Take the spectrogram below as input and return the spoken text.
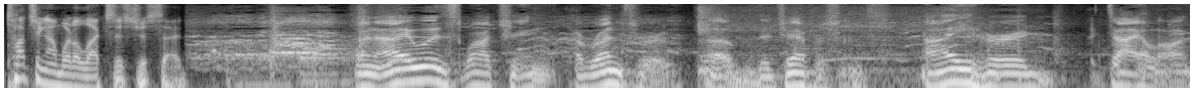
touching on what Alexis just said. When I was watching a run through of the Jeffersons, I heard dialogue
